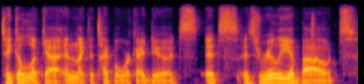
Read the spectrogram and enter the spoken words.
take a look at and like the type of work I do it's it's it's really about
